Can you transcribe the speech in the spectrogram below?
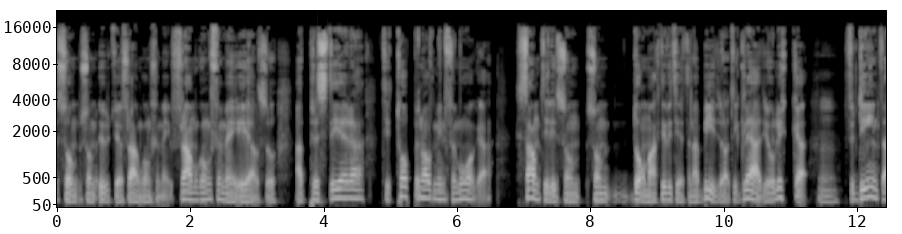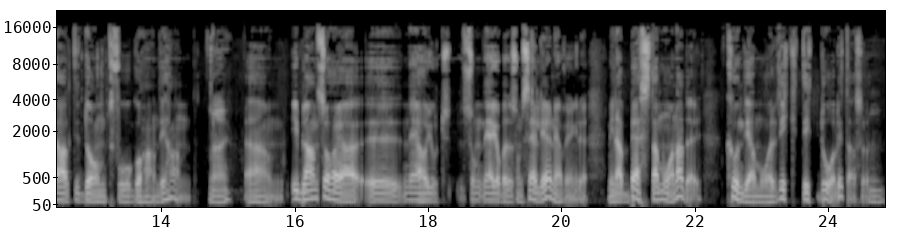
som, som utgör framgång för mig. Framgång för mig är alltså att prestera till toppen av min förmåga samtidigt som, som de aktiviteterna bidrar till glädje och lycka. Mm. För det är inte alltid de två går hand i hand. Um, ibland så har jag, eh, när jag har gjort, som, när jag jobbade som säljare när jag var yngre, mina bästa månader kunde jag må riktigt dåligt alltså. Mm.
